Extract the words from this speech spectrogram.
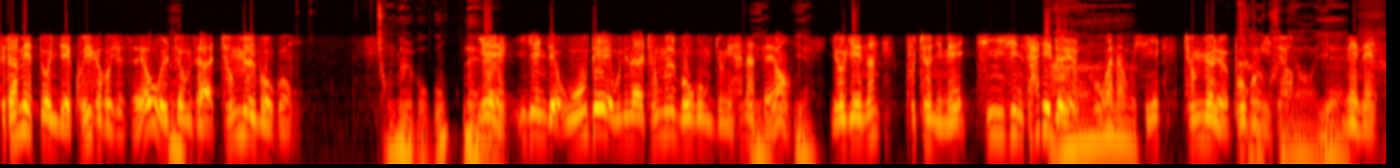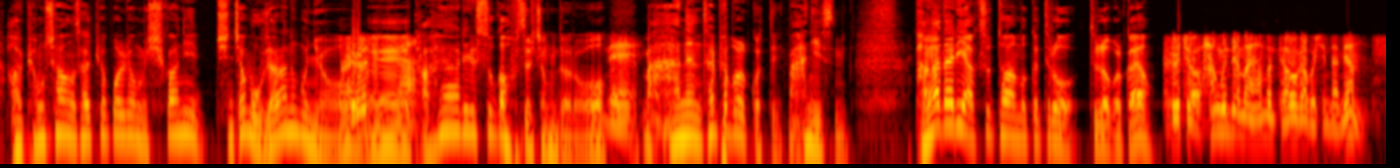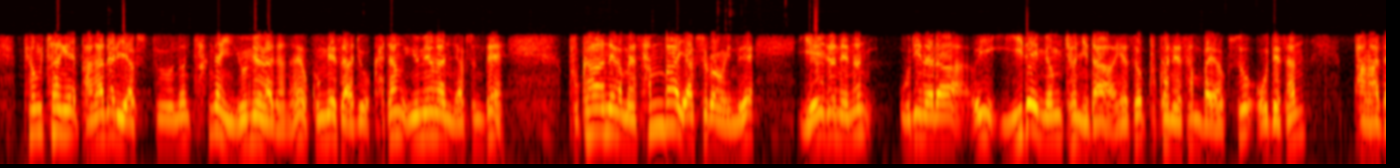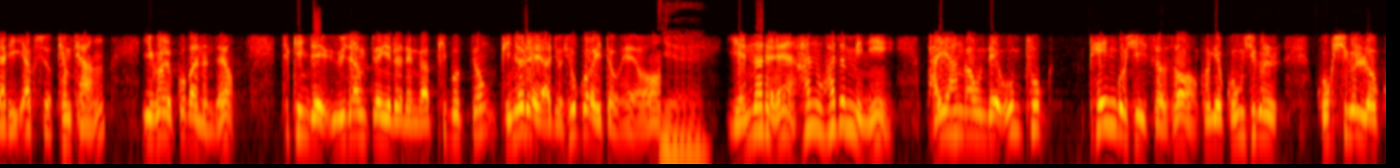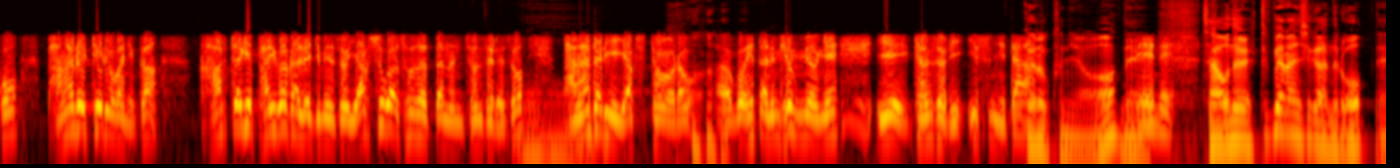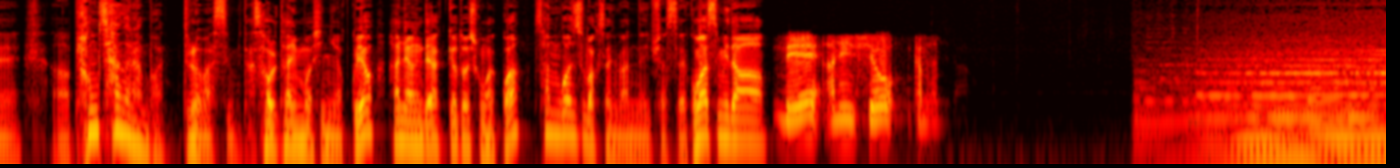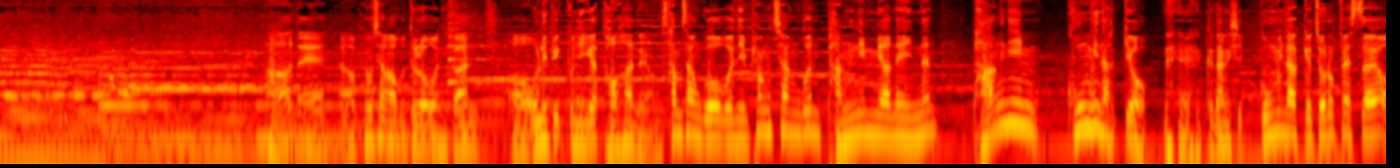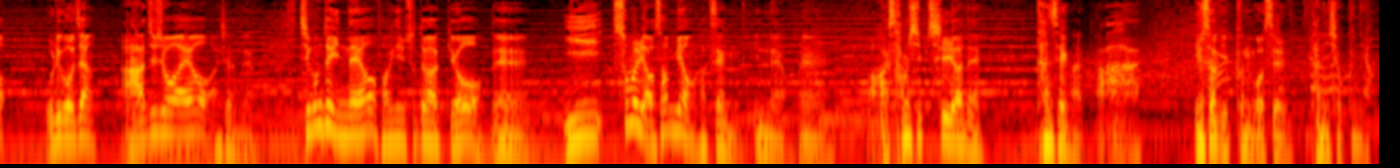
그 다음에 또 이제 거기 가보셨어요? 월정사 정멸보궁. 정멸보궁? 네. 예, 이게 이제 5대 우리나라 정멸보궁 중에 하나인데요. 예, 예. 여기에는 부처님의 진신 사리를 아. 보관한 곳이 정멸보궁이죠. 예. 네네. 아, 평창 살펴보려면 시간이 진짜 모자라는군요. 그렇습니다. 예, 다 헤아릴 수가 없을 정도로 네. 많은 살펴볼 곳들이 많이 있습니다. 방아다리 약수터 한번 끝으로 들러볼까요? 그렇죠. 한 군데만 한번 더 가보신다면 평창의 방아다리 약수는 상당히 유명하잖아요. 국내에서 아주 가장 유명한 약수인데 북한에 가면 삼바 약수라고 있는데 예전에는 우리나라의 일대 명천이다 해서 북한의 삼바 약수, 오대산, 방아다리 약수, 평창 이걸 꼽았는데요. 특히 이제 위장병이라든가 피부병, 빈혈에 아주 효과가 있다고 해요. 예. 옛날에 한 화전민이 바위 한가운데 움푹 패인 곳이 있어서 거기에 공식을 곡식을 넣고 방아를 째려고 하니까 갑자기 바위가 갈라지면서 약수가 솟았다는 전설에서 오. 방아다리 약수터라고 했다는 명명의 이 전설이 있습니다. 그렇군요. 네. 네네. 자, 오늘 특별한 시간으로 네, 어, 평창을 한번 들러봤습니다. 서울 타임머신이었고요. 한양대학교 도시공학과 선권수 박사님 안내해 주셨어요. 고맙습니다. 네, 안녕히 계십시오. 감사합니다. 아, 네. 어, 평창 한번 들러보니까 어, 올림픽 분위기가 더하네요. 3395번님 평창군 방림면에 있는 방림 국민학교. 네, 그 당시 국민학교 졸업했어요. 우리 고장 아주 좋아요 하셨네요. 지금도 있네요. 방림초등학교. 네. 이 26명 학생 있네요. 네. 아, 37년에 탄생한 아, 유서 깊은 곳을 다니셨군요.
